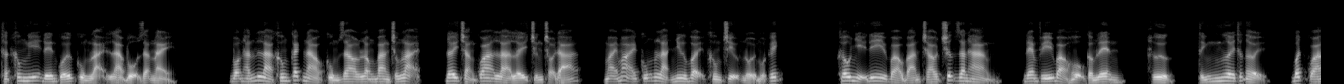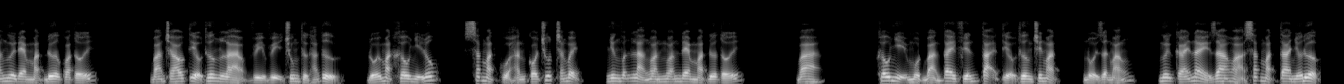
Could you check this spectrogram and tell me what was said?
thật không nghĩ đến cuối cùng lại là bộ dạng này bọn hắn là không cách nào cùng giao long bang chống lại, đây chẳng qua là lấy trứng trọi đá, mãi mãi cũng là như vậy không chịu nổi một kích. Khâu nhị đi vào bán cháo trước gian hàng, đem phí bảo hộ cầm lên, hừ, tính ngươi thức thời, bất quá ngươi đem mặt đưa qua tới. Bán cháo tiểu thương là vì vị trung thực hán tử, đối mặt khâu nhị lúc, sắc mặt của hắn có chút trắng bệnh, nhưng vẫn là ngoan ngoan đem mặt đưa tới. Ba. Khâu nhị một bàn tay phiến tại tiểu thương trên mặt, nổi giận mắng, ngươi cái này ra hỏa sắc mặt ta nhớ được,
